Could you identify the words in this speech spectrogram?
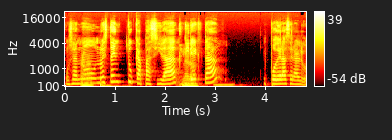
O sea, no, no está en tu capacidad Claro. directa poder hacer algo.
